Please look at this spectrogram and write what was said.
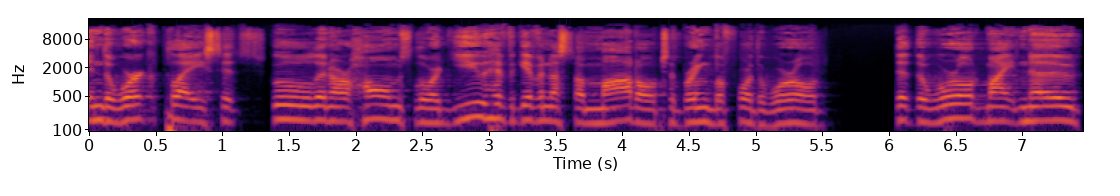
in the workplace, at school, in our homes, Lord. You have given us a model to bring before the world that the world might know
